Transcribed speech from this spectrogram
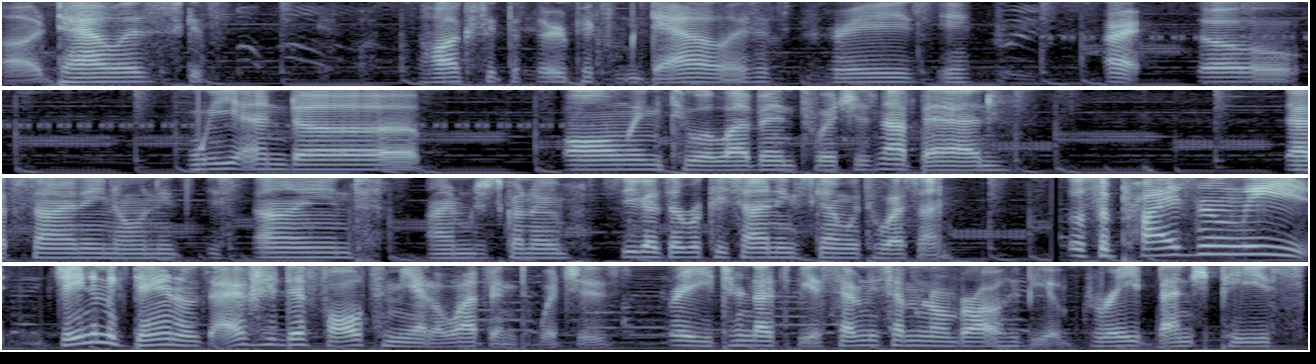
Uh, Dallas gets the Hawks get the third pick from Dallas. That's crazy. Alright, so we end up falling to 11th, which is not bad. Staff signing, no one needs to be signed. I'm just gonna see you guys at rookie signings again with who I signed. So surprisingly, Jaden McDaniels actually did fall to me at 11th, which is great. He turned out to be a 77 overall. He'd be a great bench piece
